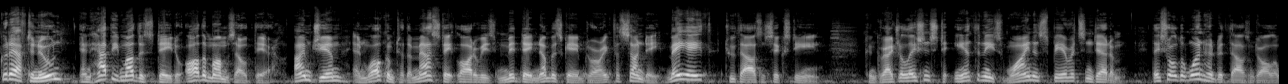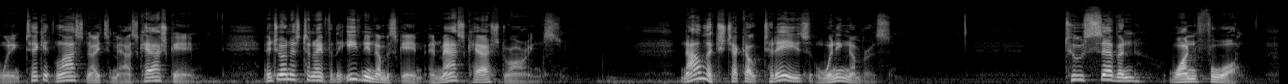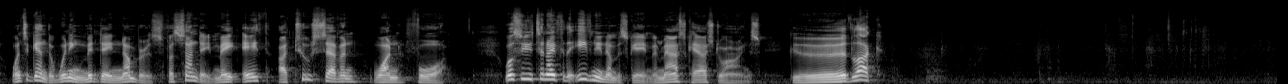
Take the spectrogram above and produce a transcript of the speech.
Good afternoon, and happy Mother's Day to all the mums out there. I'm Jim, and welcome to the Mass State Lottery's midday numbers game drawing for Sunday, May 8th, 2016. Congratulations to Anthony's Wine and Spirits in Dedham. They sold a $100,000 winning ticket in last night's Mass Cash game. And join us tonight for the evening numbers game and Mass Cash drawings. Now let's check out today's winning numbers 2714. Once again, the winning midday numbers for Sunday, May 8th, are 2714. We'll see you tonight for the evening numbers game and mass cash drawings. Good luck!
